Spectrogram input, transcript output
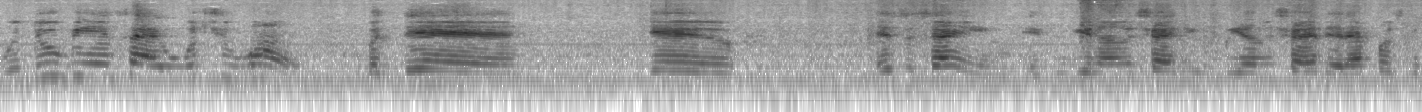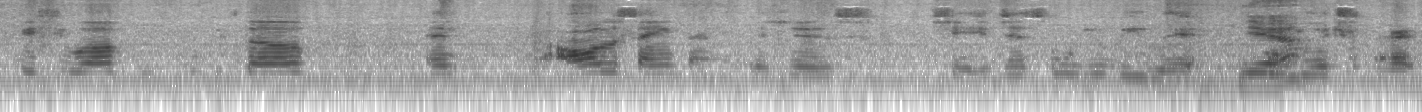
We do be in intact with what you want, but then if it's the same. If you get unattracted, you be unattracted. That person can piss you off, stuff, and all the same thing. It's just shit. It's just who you be with. Yeah. Who you attract.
